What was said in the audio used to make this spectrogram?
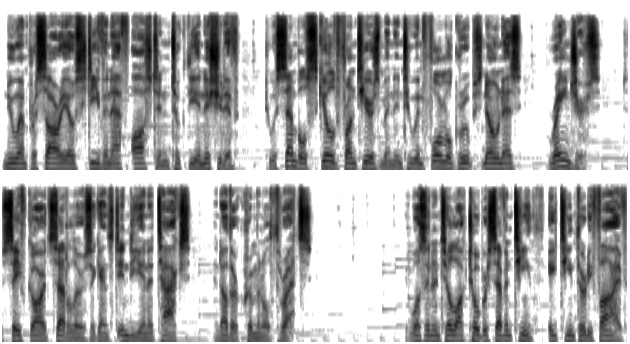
New impresario Stephen F. Austin took the initiative to assemble skilled frontiersmen into informal groups known as Rangers to safeguard settlers against Indian attacks and other criminal threats. It wasn't until October 17, 1835,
